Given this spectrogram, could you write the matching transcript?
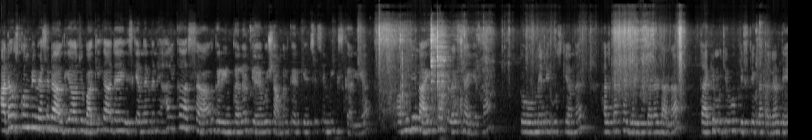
आधा उसको हमने वैसे डाल दिया और जो बाकी का आधा है, इसके अंदर मैंने हल्का सा ग्रीन कलर जो है वो शामिल करके अच्छे से मिक्स कर लिया। और मुझे लाइट सा कलर चाहिए था। तो मैंने उसके अंदर हल्का सा ग्रीन कलर डाला ताकि मुझे वो पिस्ते का कलर दे।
